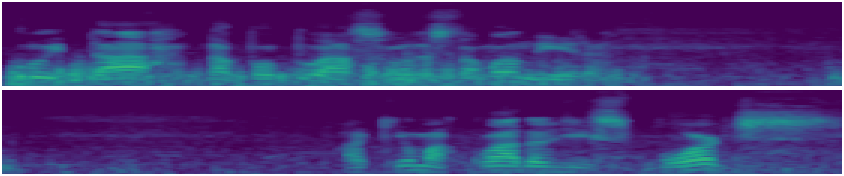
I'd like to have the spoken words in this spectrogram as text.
cuidar da população desta maneira. Aqui uma quadra de esportes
